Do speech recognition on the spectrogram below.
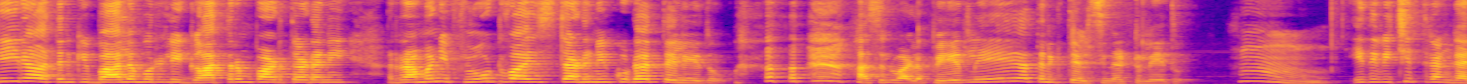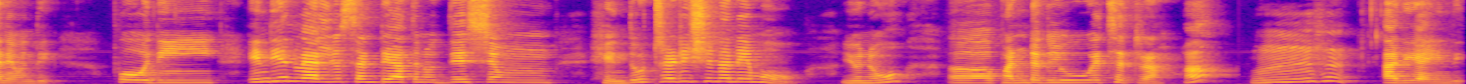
తీరా అతనికి బాలమురళి గాత్రం పాడతాడని రమణి ఫ్లూట్ వాయిస్తాడని కూడా తెలియదు. అసలు వాళ్ళ పేర్లే అతనికి తెలిసినట్టు లేదు. ఇది విచిత్రంగానే ఉంది. పోనీ ఇండియన్ వాల్యూస్ అంటే అతని ఉద్దేశం హిందూ ట్రెడిషన్ అనేమో యునో పండగలు ఎట్సెట్రా అది అయింది.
